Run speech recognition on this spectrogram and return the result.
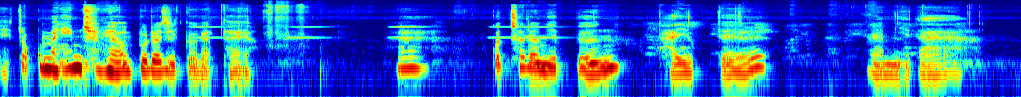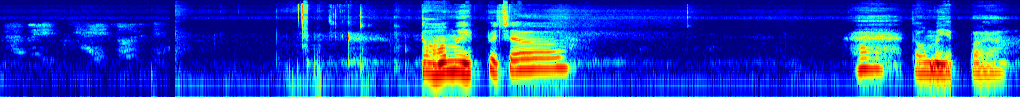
예, 조금만 힘주면 부러질 것 같아요. 아, 꽃처럼 예쁜 다육들랍니다. 너무 예쁘죠? 아, 너무 예뻐요.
